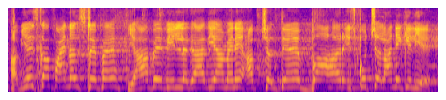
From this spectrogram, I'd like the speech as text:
अब ये इसका फाइनल स्टेप है। यहाँ पे व्हील लगा दिया मैंने। अब चलते हैं बाहर इसको चलाने के लिए।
